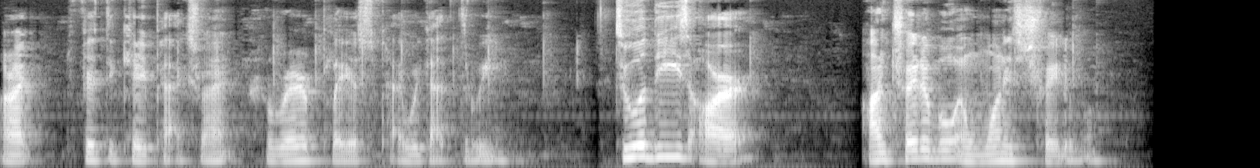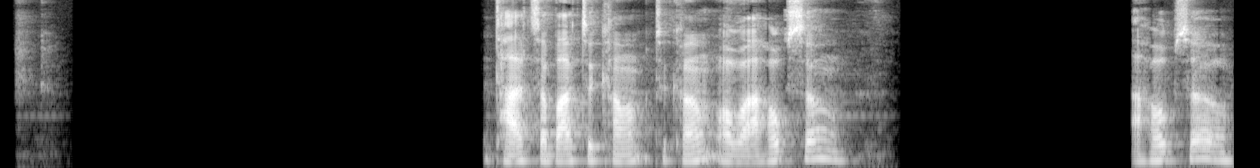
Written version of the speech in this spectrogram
All right, 50K packs, right? Rare players pack, we got three. Two of these are untradeable and one is tradable. TOTS about to come to come. Oh, I hope so. I hope so.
